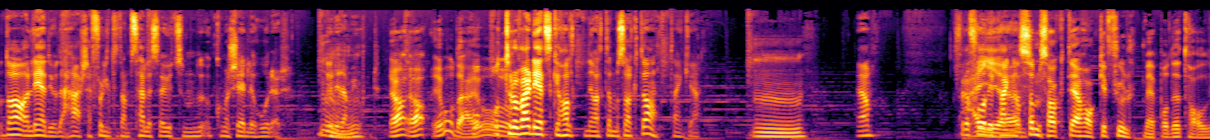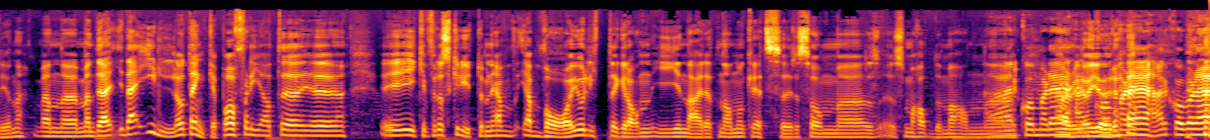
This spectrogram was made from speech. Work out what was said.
Og da leder jo det her selvfølgelig til at de selger seg ut som kommersielle horer. Det er det de har gjort. Ja, ja, jo, det er jo Og, og troverdighetsgehalten i alt de har sagt da, tenker jeg. Mm. Ja. For å få de Nei, eh, pengene. Som sagt, jeg har ikke fulgt med på detaljene. Men, eh, men det, er, det er ille å tenke på. fordi at eh, Ikke for å skryte, men jeg, jeg var jo litt grann i nærheten av noen kretser som, som hadde med han Her kommer det, Harry her å gjøre. kommer det, her kommer det,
